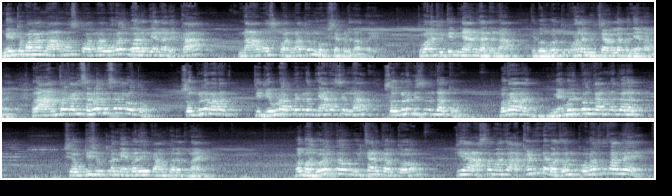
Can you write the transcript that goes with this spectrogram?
मी तुम्हाला नामस्मरणावरच भर देणार आहे. का? नामस्मरणातून मोक्षाकडे जाता येईल तुम्हाला किती ज्ञान झालं ना ते भगवंत तुम्हाला विचारायला पण येणार नाही. तर अंतकाली सगळं विसरलं होतो. सगळं महाराज ते जेवढं आपल्याकडे ज्ञान असेल ना सगळं विसरून जातो. बघा मेमरी पण काम न करत. शेवटी शेवटला मेमरी काम करत नाही. मग भगवंत विचार करतो की असं माझं अखंड भजन कोणाचं चालू आहे?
